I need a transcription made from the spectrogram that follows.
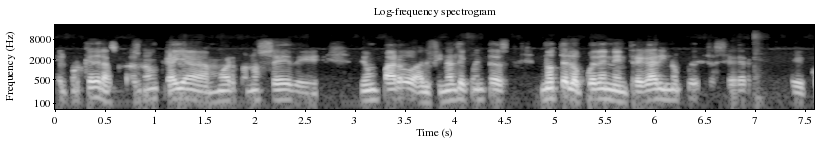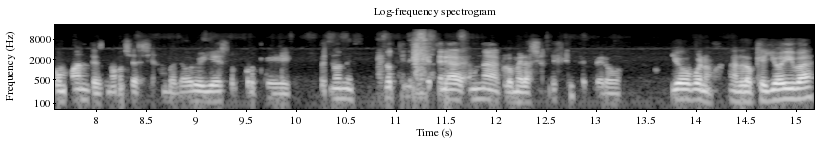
el porqué de las cosas, ¿no? Que haya muerto, no sé, de, un paro, al final de cuentas no te lo pueden entregar y no puedes hacer eh, como antes, ¿no? Se hacía un velorio y eso porque pues no, no tienes que tener una aglomeración de gente, pero yo, bueno, a lo que yo iba,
